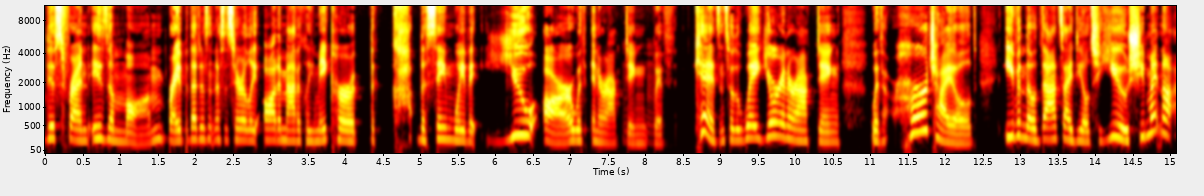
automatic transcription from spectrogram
this friend is a mom right but that doesn't necessarily automatically make her the the same way that you are with interacting Mhm. with kids and so the way you're interacting with her child even though that's ideal to you she might not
